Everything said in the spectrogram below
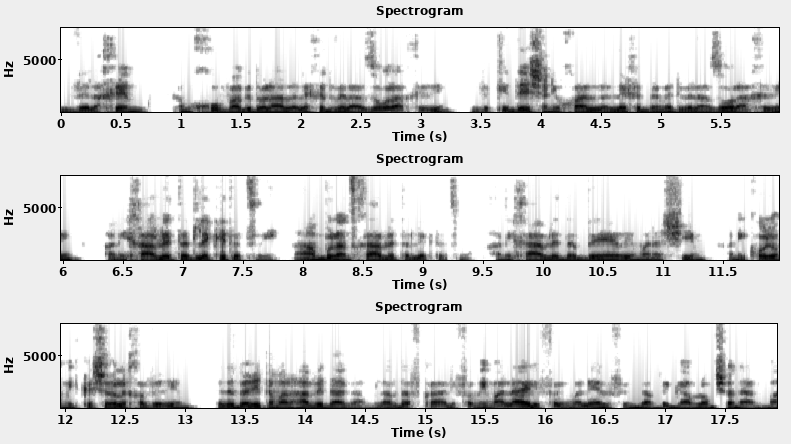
ולכן גם חובה גדולה ללכת ולעזור לאחרים. וכדי שאני אוכל ללכת באמת ולעזור לאחרים, אני חייב לתדלק את עצמי. האמבולנס חייב לתדלק את עצמו. אני חייב לדבר עם אנשים, אני כל יום מתקשר לחברים, לדבר איתם על הא ודא גם, לאו דווקא לפעמים עליי, לפעמים עליהם, לפעמים גם וגם, לא משנה על מה,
